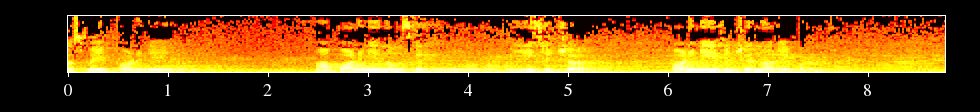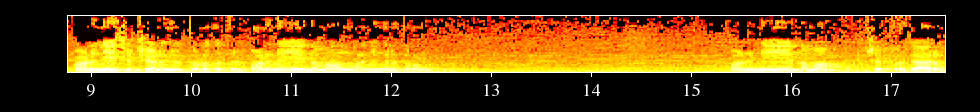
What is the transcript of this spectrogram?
തസ്മൈ പാണിനിയെ. ആ പാണിനിയെ നമസ്കരിക്കുന്നു അപ്പൊ ഈ ശിക്ഷ പാണിനീയ ശിക്ഷ എന്നറിയപ്പെടുന്നു പാണിനീയ ശിക്ഷയാണെങ്കിൽ തുടക്കത്തിൽ പാണിനയെ നമ എന്ന് പറഞ്ഞെങ്ങനെ തുടങ്ങും. പാണിനയെ നമ പക്ഷെ പ്രചാരം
